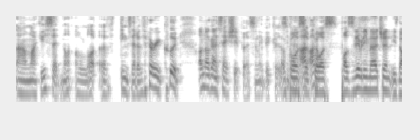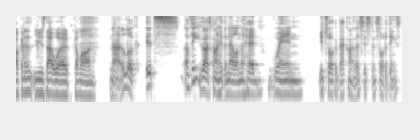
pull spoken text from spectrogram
um, like you said, not a lot of things that are very good. I'm not going to say shit personally because, Of you know, course, I- of I course, positivity merchant. He's not going to use that word. Come on. No, look, it's. I think you guys kind of hit the nail on the head when you talk about kind of the system sort of things.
